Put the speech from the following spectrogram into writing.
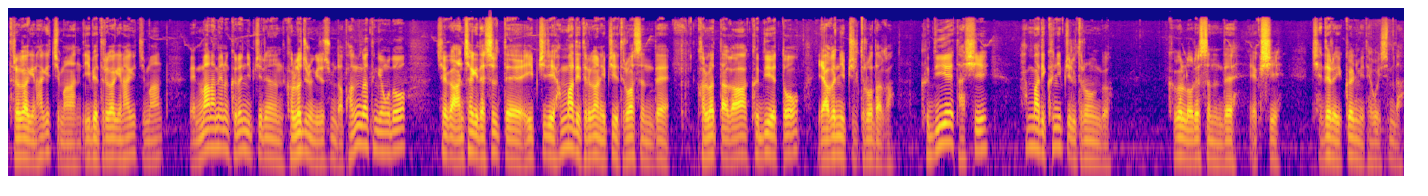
들어가긴 하겠지만 입에 들어가긴 하겠지만 웬만하면은 그런 입질은 걸러주는 게 좋습니다. 방금 같은 경우도 제가 안착이 됐을 때 입질이 한 마디 들어가는 입질이 들어왔었는데 걸렀다가 그 뒤에 또 약은 입질 들어오다가 그 뒤에 다시 한 마디 큰 입질 들어오는 거 그걸 노렸었는데 역시 제대로 입걸림이 되고 있습니다.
